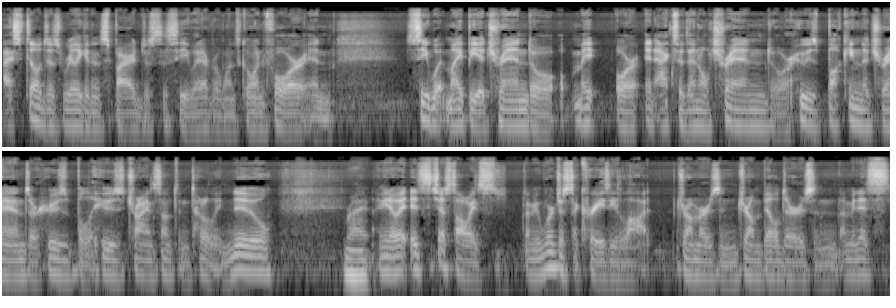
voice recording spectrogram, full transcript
I still just really get inspired just to see what everyone's going for and see what might be a trend or or an accidental trend or who's bucking the trends or who's who's trying something totally new. Right. You know, it, it's just always. I mean, we're just a crazy lot, drummers and drum builders, and I mean, it's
